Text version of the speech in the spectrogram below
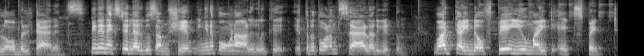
global talents പിന്നെ നെക്സ്റ്റ് എല്ലാവർക്കും സംശയം ഇങ്ങനെ പോണ ആളുകൾക്ക് എത്രത്തോളം സാലറി കിട്ടും? What kind of pay you might expect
